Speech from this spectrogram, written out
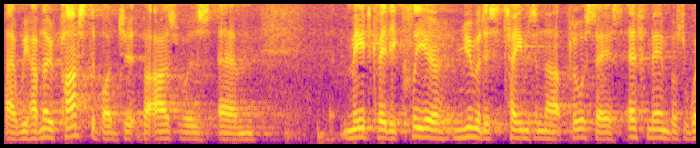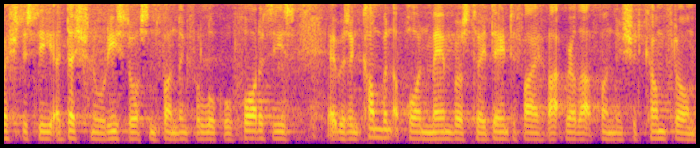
Uh, we have now passed the budget, but as was um, made very clear numerous times in that process, if members wish to see additional resource and funding for local authorities, it was incumbent upon members to identify that, where that funding should come from.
